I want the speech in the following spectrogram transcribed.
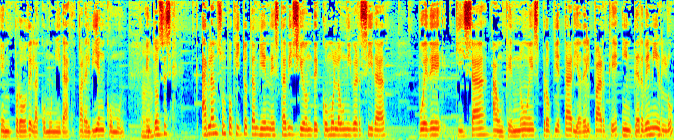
en pro de la comunidad, para el bien común. Entonces, háblanos un poquito también esta visión de cómo la universidad puede quizá, aunque no es propietaria del parque, intervenirlo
